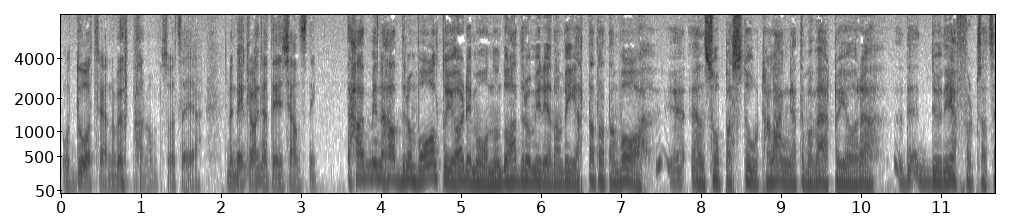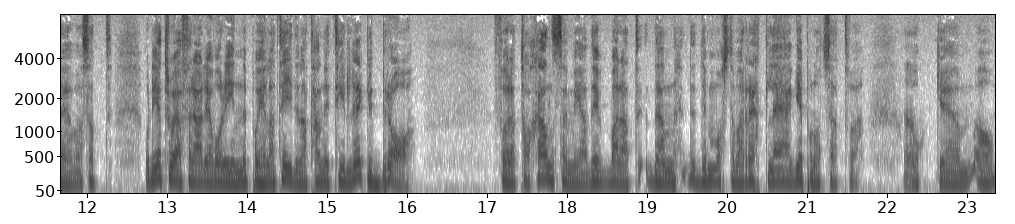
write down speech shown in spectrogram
och då tränar vi upp honom så att säga. Men det är klart men- att det är en chansning. Men hade de valt att göra det med honom då hade de ju redan vetat att han var eh, en så pass stor talang att det var värt att göra do the effort så att säga. Så att, och det tror jag Ferrari har varit inne på hela tiden att han är tillräckligt bra för att ta chansen med. Det är bara att den, det, måste vara rätt läge på något sätt. Va? Ja. Och ehm. Ja,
